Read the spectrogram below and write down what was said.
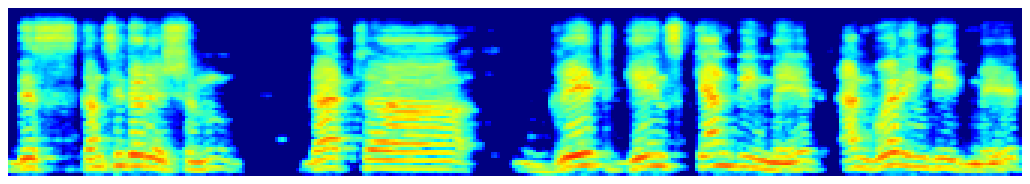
this consideration that uh, great gains can be made and were indeed made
